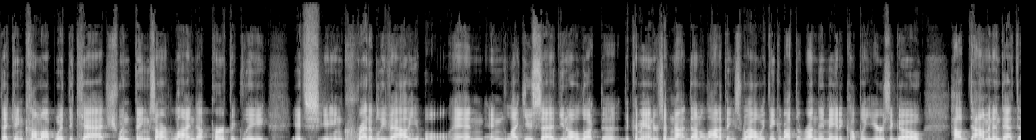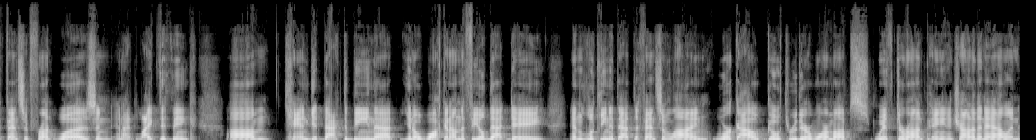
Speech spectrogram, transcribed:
that can come up with the catch when things aren't lined up perfectly, it's incredibly valuable. And and like you said, you know, look, the the Commanders have not done a lot of things well. We think about the run they made a couple years ago, how dominant that defensive front was, and and I'd like to think um, can get back to being that, you know, walking on the field that day and looking at that defensive line work out, go through their warmups with Daron Payne and Jonathan Allen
